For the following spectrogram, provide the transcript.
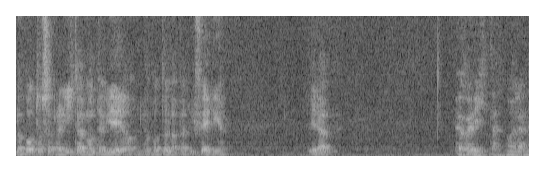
los votos herreristas de Montevideo, los votos de la periferia, eran herreristas, no eran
